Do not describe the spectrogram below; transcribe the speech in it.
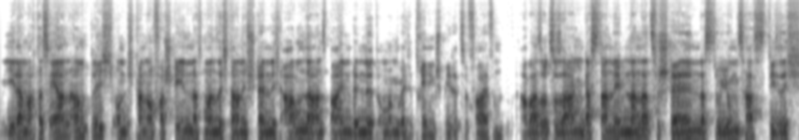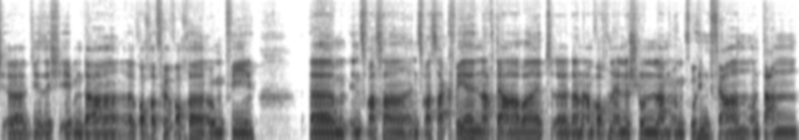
Jeder macht das ehrenamtlich und ich kann auch verstehen, dass man sich da nicht ständig Abende ans Bein bindet, um irgendwelche Trainingsspiele zu pfeifen. Aber sozusagen das dann nebeneinander zu stellen, dass du Jungs hast, die sich, äh, die sich eben da äh, Woche für Woche irgendwie ähm, ins Wasser, ins Wasser quälen nach der Arbeit, äh, dann am Wochenende stundenlang irgendwo hinfahren und dann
